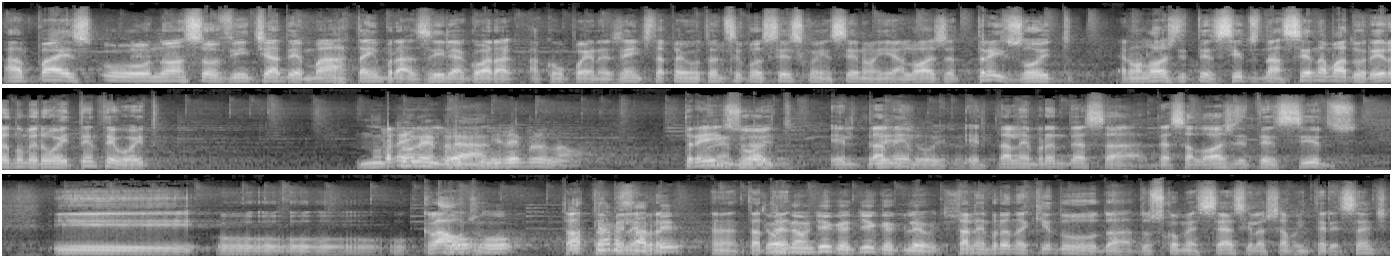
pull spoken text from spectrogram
Rapaz, o nosso ouvinte Ademar está em Brasília agora acompanhando a gente, está perguntando se vocês conheceram aí a loja 38. Era uma loja de tecidos na Cena Madureira, número 88. Não estou lembrado. Não me lembro não. 38. Ele está lem... ele tá lembrando dessa, dessa loja de tecidos. E o, o, o Cláudio. O, o... Tá, tá saber... lembrando. Ah, tá, tá... Não, diga, diga, Gleudes. Tá lembrando aqui do, da, dos comerciais que ele achava interessante,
